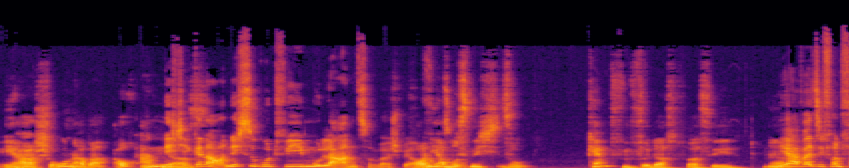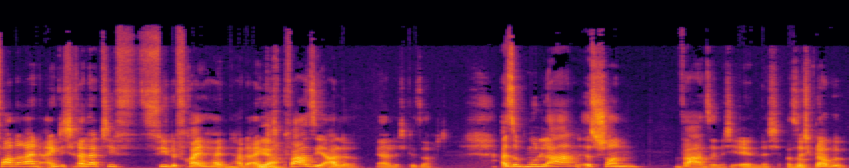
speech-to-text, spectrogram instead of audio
Ja, schon, aber auch anders. nicht, genau, nicht so gut wie Mulan zum Beispiel. Ronja muss nicht so kämpfen für das, was sie. Ne? Ja, weil sie von vornherein eigentlich relativ viele Freiheiten hat. Eigentlich Ja. quasi alle, ehrlich gesagt. Also Mulan ist schon wahnsinnig ähnlich. Also ich glaube,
